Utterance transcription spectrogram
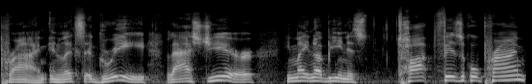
prime? And let's agree, last year, he might not be in his top physical prime,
